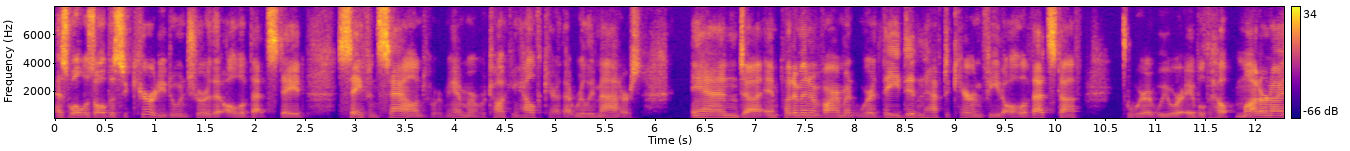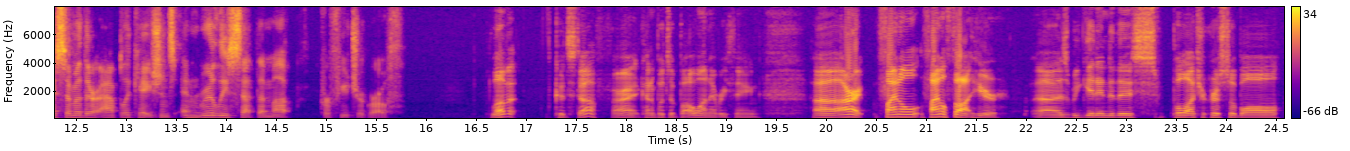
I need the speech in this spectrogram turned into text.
as well as all the security to ensure that all of that stayed safe and sound. Remember, we're talking healthcare; that really matters. And uh, and put them in an environment where they didn't have to care and feed all of that stuff, to where we were able to help modernize some of their applications and really set them up for future growth. Love it. Good stuff. All right, kind of puts a bow on everything. Uh, all right, final final thought here uh, as we get into this. Pull out your crystal ball.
